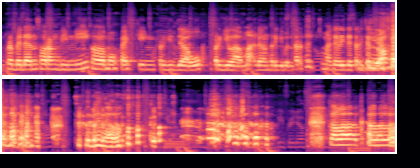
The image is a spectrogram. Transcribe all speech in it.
perbedaan seorang Dini kalau mau packing pergi jauh, pergi lama dengan pergi bentar tuh cuma dari deterjen Iya. doang ya bedanya. sedih nggak lo? Kalau kalau lo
